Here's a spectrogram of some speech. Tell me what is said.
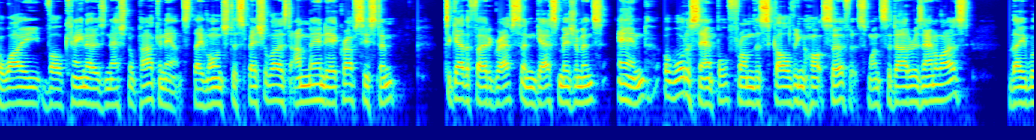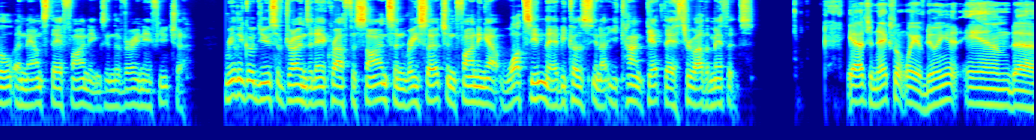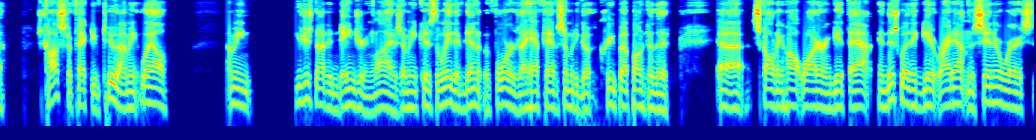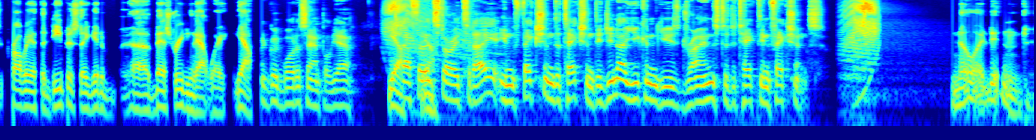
Hawaii Volcanoes National Park announced they launched a specialized unmanned aircraft system to gather photographs and gas measurements and a water sample from the scalding hot surface. Once the data is analyzed, they will announce their findings in the very near future. Really good use of drones and aircraft for science and research and finding out what's in there because you know you can't get there through other methods. Yeah, it's an excellent way of doing it, and uh, it's cost effective too. I mean, well, I mean, you're just not endangering lives. I mean, because the way they've done it before is they have to have somebody go creep up onto the uh, scalding hot water and get that. And this way they get it right out in the center where it's probably at the deepest. They get a uh, best reading that way. Yeah. A good water sample, yeah. Yeah. Our third yeah. story today infection detection. Did you know you can use drones to detect infections? No, I didn't.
